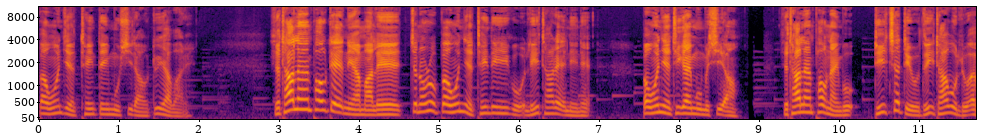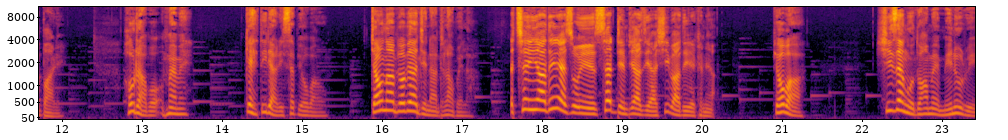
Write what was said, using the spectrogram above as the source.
ပတ်ဝန်းကျင်ထိန်းသိမ်းမှုရှိတာကိုတွေ့ရပါတယ်ယထာလန်းဖောက်တဲ့နေရာမှာလဲကျွန်တော်တို့ပတ်ဝန်းကျင်ထိန်းသိမ်းရေးကိုအလေးထားတဲ့အနေနဲ့ပတ်ဝန်းကျင်ထိခိုက်မှုမရှိအောင်ယထာလန်းဖောက်နိုင်ဖို့ဒီအချက်တွေကိုသတိထားဖို့လိုအပ်ပါတယ်ဟုတ်တာပေါ့အမှန်ပဲကဲတိတာတွေဆက်ပြောပါဦးကျောင်းသားပြောပြချင်တာဒီလောက်ပဲလားအချိန်ရသေးတယ်ဆိုရင်ဆက်တင်ပြစရာရှိပါသေးတယ်ခင်ဗျပြောပါရှီးစံကိုသွားမဲ့မင်းတို့တွေ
